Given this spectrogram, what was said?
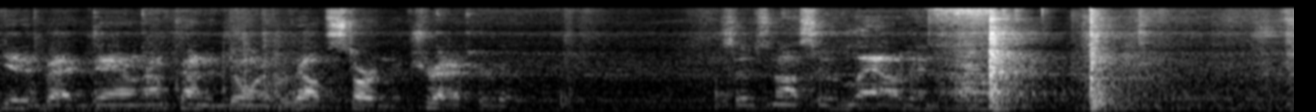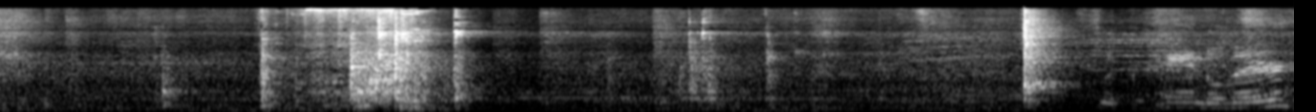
get it back down. I'm kind of doing it without starting the tractor to, so it's not so loud in here. Flip your handle there.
